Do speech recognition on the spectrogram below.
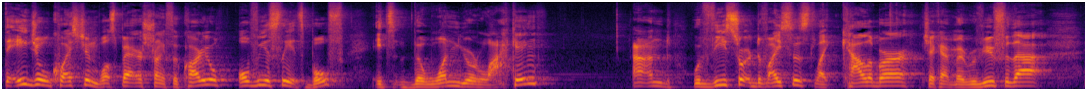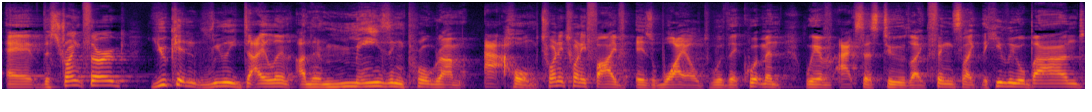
the age old question, what's better strength or cardio? Obviously it's both. It's the one you're lacking. And with these sort of devices like Caliber, check out my review for that, uh, the Strength Erg, you can really dial in an amazing program at home. 2025 is wild with the equipment. We have access to like things like the Helio Band,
